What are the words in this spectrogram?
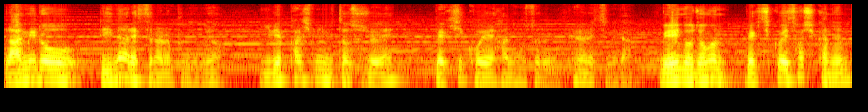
라미로 리나레스라는 분이고요. 280리터 수조에 멕시코의 한 호수를 표현했습니다. 메인 어종은 멕시코에 서식하는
